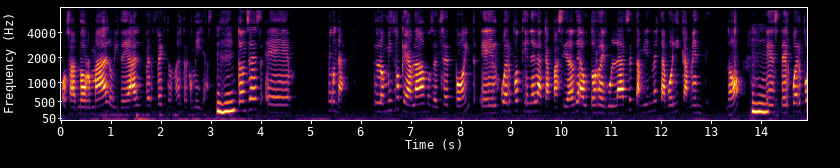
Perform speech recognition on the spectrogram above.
o sea, normal o ideal, perfecto, ¿no? Entre comillas. Entonces, eh, una, lo mismo que hablábamos del set point, el cuerpo tiene la capacidad de autorregularse también metabólicamente, ¿no? Este, el cuerpo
